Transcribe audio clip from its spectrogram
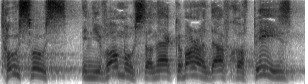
Tosfos in Yevamos on that Gemara on Daf Chav Beis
